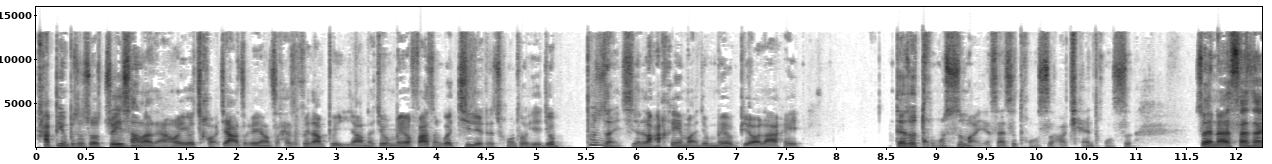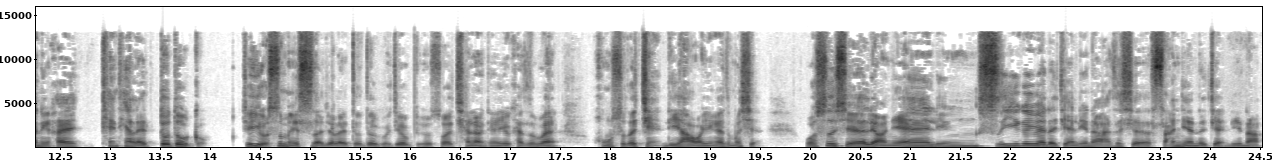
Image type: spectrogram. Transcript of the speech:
他并不是说追上了然后又吵架这个样子，还是非常不一样的，就没有发生过激烈的冲突，也就不忍心拉黑嘛，就没有必要拉黑。再说同事嘛，也算是同事啊，前同事。所以呢，三三零还天天来逗逗狗，就有事没事就来逗逗狗。就比如说前两天又开始问红薯的简历啊，我应该怎么写？我是写两年零十一个月的简历呢，还是写三年的简历呢？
